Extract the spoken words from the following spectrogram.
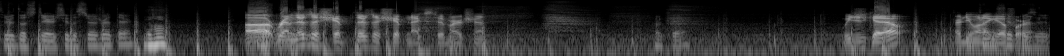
Through those stairs. See the stairs right there? Uh, Rem, there's a ship. There's a ship next to merchant. Okay. We just get out, or do you want to go for ship it? Is it?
